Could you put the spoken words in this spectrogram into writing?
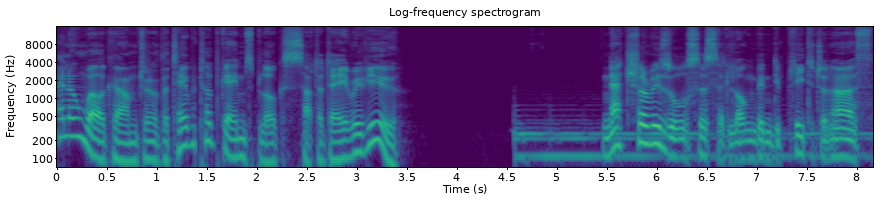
Hello and welcome to another Tabletop Games Blog Saturday review. Natural resources had long been depleted on Earth,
